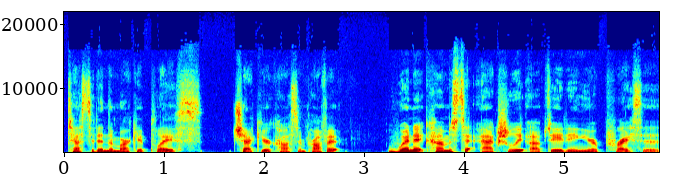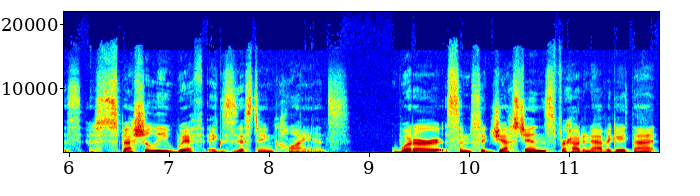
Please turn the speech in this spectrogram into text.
test it in the marketplace, check your cost and profit. When it comes to actually updating your prices, especially with existing clients, what are some suggestions for how to navigate that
